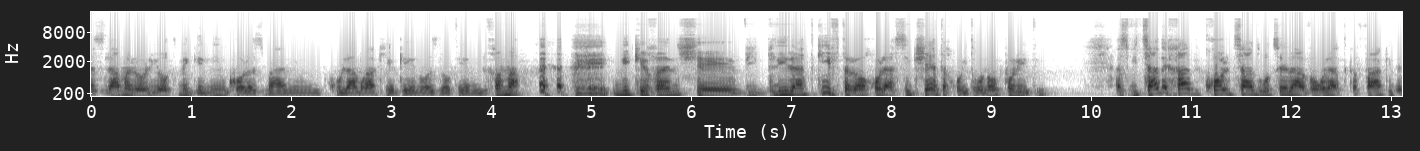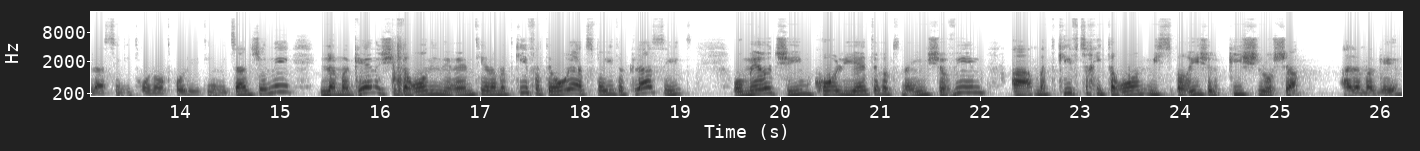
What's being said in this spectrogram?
אז למה לא להיות מגנים כל הזמן? אם כולם רק יגנו אז לא תהיה מלחמה. מכיוון שבלי להתקיף אתה לא יכול להשיג שטח או יתרונות פוליטיים. אז מצד אחד כל צד רוצה לעבור להתקפה כדי להשיג יתרונות פוליטיים, מצד שני למגן יש יתרון אינהרנטי על המתקיף, התיאוריה הצבאית הקלאסית אומרת שאם כל יתר התנאים שווים, המתקיף צריך יתרון מספרי של פי שלושה על המגן,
